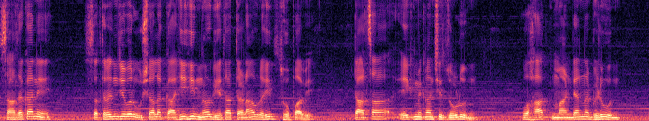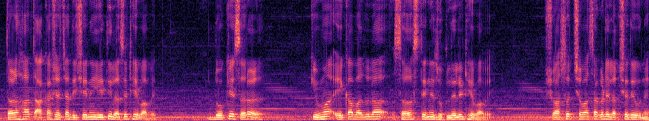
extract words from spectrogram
साधकाने सतरंजीवर उशाला काहीही न घेता तणावरहित झोपावे. टाचा एकमेकांशी जोडून व हात मांड्यांना भिडवून तळहात आकाशाच्या दिशेने येतील असे ठेवावेत. डोके सरळ किंवा एका बाजूला सहजतेने झुकलेले ठेवावे. श्वासोच्छवासाकडे लक्ष देऊ नये.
